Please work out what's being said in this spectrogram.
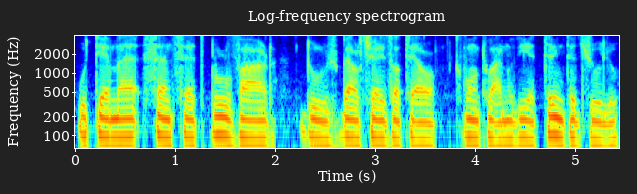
o tema Sunset Boulevard dos Belchase Hotel, que vão atuar no dia 30 de julho,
